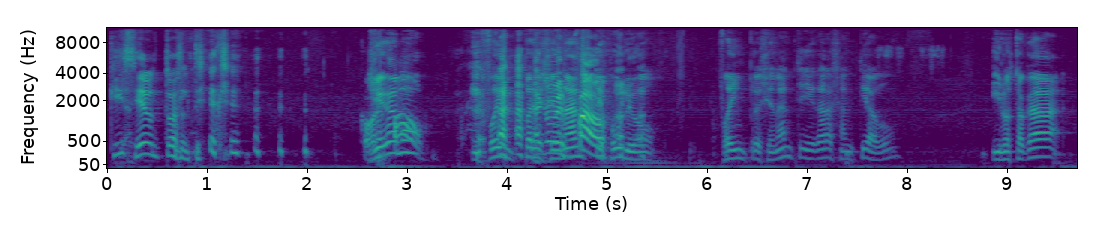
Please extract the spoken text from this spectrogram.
¿Qué hicieron todo el día? Con el Llegamos y fue impresionante. Julio. Fue impresionante llegar a Santiago y nos tocaba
